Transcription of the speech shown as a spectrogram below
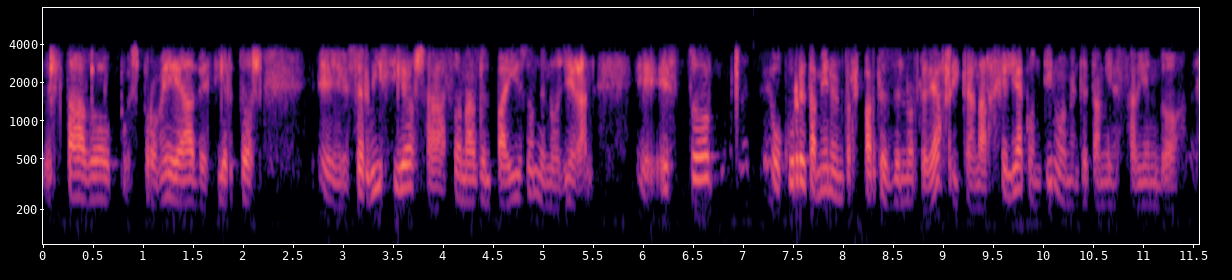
el Estado pues provea de ciertos eh, servicios a zonas del país donde no llegan. Eh, esto ocurre también en otras partes del norte de África. En Argelia continuamente también está habiendo eh,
